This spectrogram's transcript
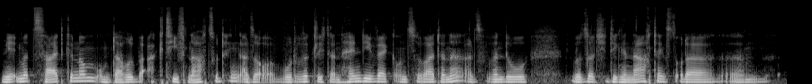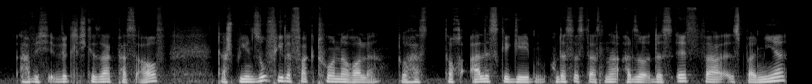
mir immer Zeit genommen, um darüber aktiv nachzudenken. Also wo du wirklich dein Handy weg und so weiter. Ne? Also wenn du über solche Dinge nachdenkst oder ähm, habe ich wirklich gesagt, pass auf, da spielen so viele Faktoren eine Rolle. Du hast doch alles gegeben. Und das ist das, ne? Also das If war, ist bei mir,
